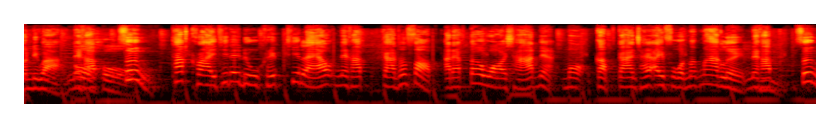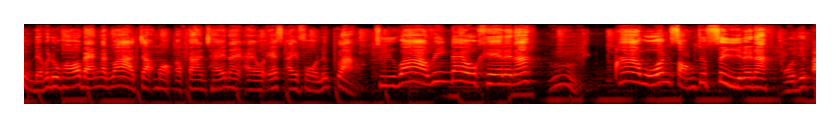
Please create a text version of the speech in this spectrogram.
นดีกว่านะครับ โอ้โห ซึ่งถ้าใครที่ได้ดูคลิปที่แล้วนะครับการทดสอบอะแดปเตอร์วอลชาร์จเนี่ยเหมาะกับการใช้ iPhone มาก ๆ เลยนะครับ ซึ่งเดี๋ยวมาดู power bank กันว่าจะเหมาะกับการใช้ใน iOS iPhone หรือเปล่า ถือว่าวิ่งได้โอเคเลยนะอืม 5 โวลต์ 2.4 เลยนะ โอ้ที่ไป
